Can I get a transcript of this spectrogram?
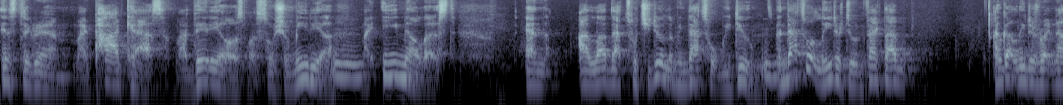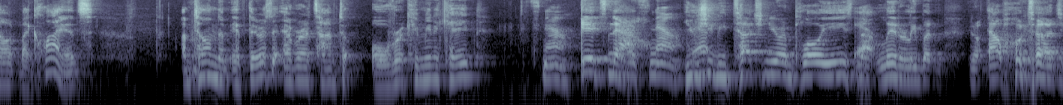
Instagram, my podcast, my videos, my social media, mm-hmm. my email list. And I love that's what you do. I mean, that's what we do. And that's what leaders do. In fact, I've, I've got leaders right now, my clients. I'm telling them if there's ever a time to over communicate, it's now it's now. It's now, You should be touching your employees, not literally, but you know, elbow touch.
